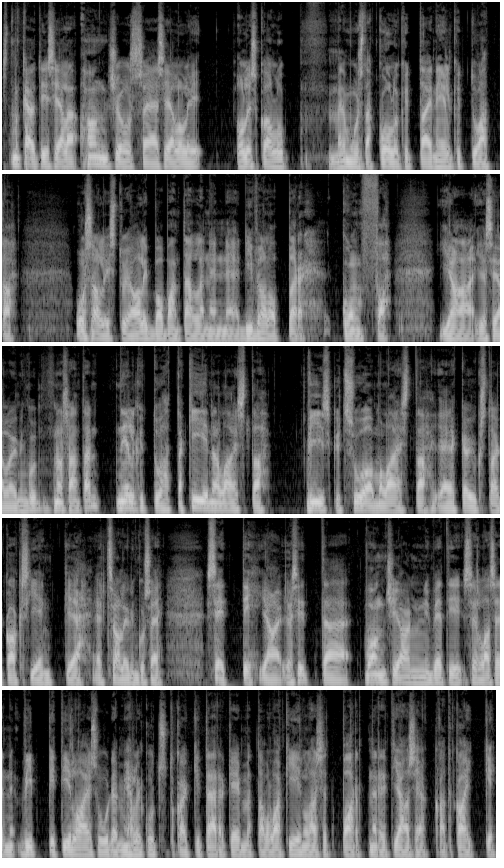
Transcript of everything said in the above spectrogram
Sitten me käytiin siellä Hangzhoussa ja siellä oli, olisiko ollut, mä en muista, 30 tai 40 000 osallistuja Alibaban tällainen developer-konfa. Ja, ja siellä oli niin kuin, no sanotaan 40 000 kiinalaista, 50 suomalaista ja ehkä yksi tai kaksi jenkkiä, että se oli niin kuin se setti. Ja, ja sitten Wang Jiang niin veti sellaisen vippitilaisuuden, mihin oli kutsuttu kaikki tärkeimmät tavallaan kiinalaiset partnerit ja asiakkaat kaikki.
